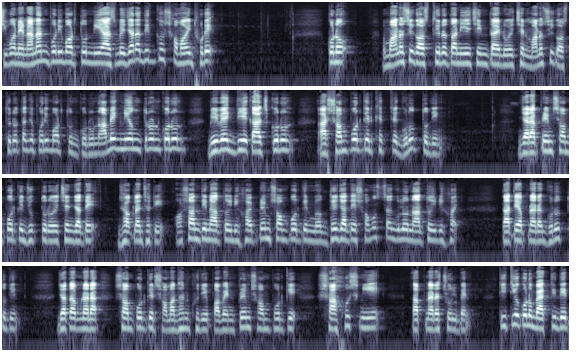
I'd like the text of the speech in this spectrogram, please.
জীবনে নানান পরিবর্তন নিয়ে আসবে যারা দীর্ঘ সময় ধরে কোনো মানসিক অস্থিরতা নিয়ে চিন্তায় রয়েছেন, মানসিক অস্থিরতাকে পরিবর্তন করুন, আবেগ নিয়ন্ত্রণ করুন, বিবেক দিয়ে কাজ করুন আর সম্পর্কের ক্ষেত্রে গুরুত্ব দিন। যারা প্রেম সম্পর্কে যুক্ত রয়েছেন যাতে ঝগড়াঝাটি, অশান্তি না তৈরি হয়, প্রেম সম্পর্কের মধ্যে যাতে সমস্যাগুলো না তৈরি হয়, তাতে আপনারা গুরুত্ব দিন। যাতে আপনারা সম্পর্কের সমাধান খুঁজে পাবেন, প্রেম সম্পর্কে সাহস নিয়ে আপনারা চলবেন। তৃতীয় কোনো ব্যক্তিদের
